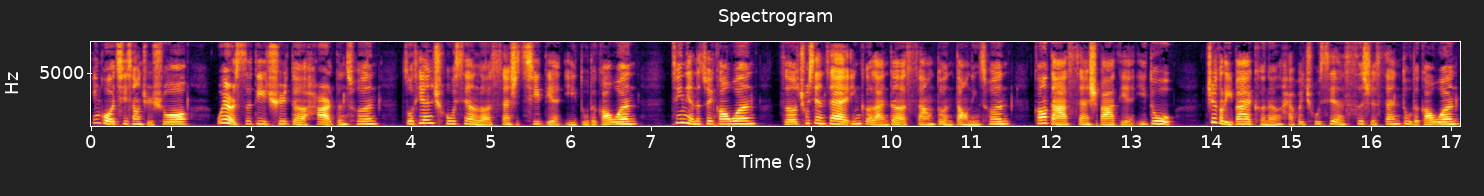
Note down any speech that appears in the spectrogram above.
英国气象局说，威尔斯地区的哈尔登村昨天出现了三十七点一度的高温。今年的最高温则出现在英格兰的桑顿道宁村，高达三十八点一度。这个礼拜可能还会出现四十三度的高温。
